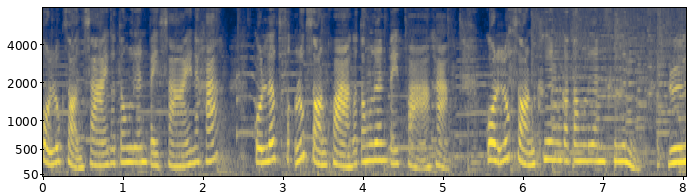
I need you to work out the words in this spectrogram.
กดลูกศรซ้ายก็ต้องเลื่อนไปซ้ายนะคะ กดลูกศรขวาก็ต้องเลื่อนไปขวาค่ะ กดลูกศรขึ้นก็ต้องเลื่อนขึ้น หรือ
